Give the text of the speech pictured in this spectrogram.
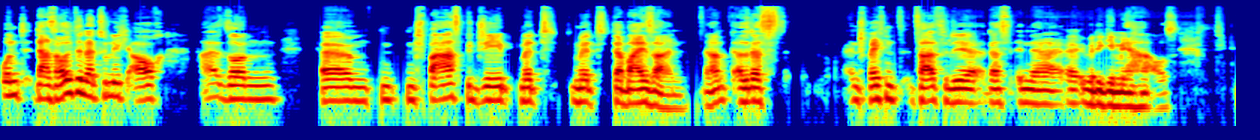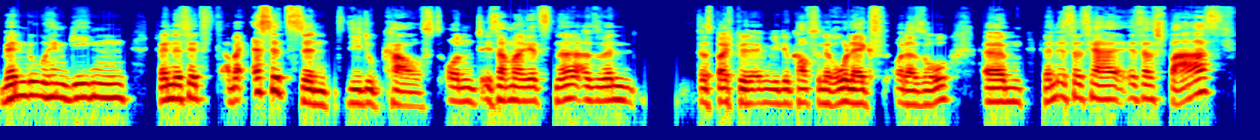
Und da sollte natürlich auch äh, so ein, ähm, ein Spaßbudget mit, mit dabei sein. Ja? Also das entsprechend zahlst du dir das in der, äh, über die GmbH aus. Wenn du hingegen, wenn es jetzt aber Assets sind, die du kaufst und ich sag mal jetzt, ne, also wenn das Beispiel irgendwie, du kaufst eine Rolex oder so, ähm, dann ist das ja, ist das Spaß,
